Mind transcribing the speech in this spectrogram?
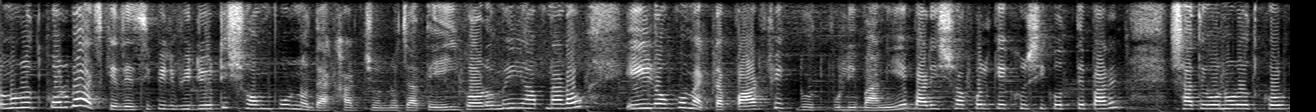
অনুরোধ করব আজকের রেসিপির ভিডিওটি সম্পূর্ণ দেখার জন্য, যাতে এই গরমেই আপনারাও এই রকম একটা পারফেক্ট দুধ পুলি বানিয়ে বাড়ির সকলকে খুশি করতে পারেন। সাথে অনুরোধ করব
